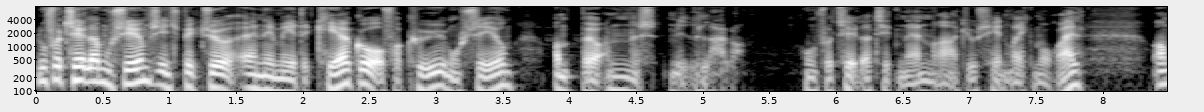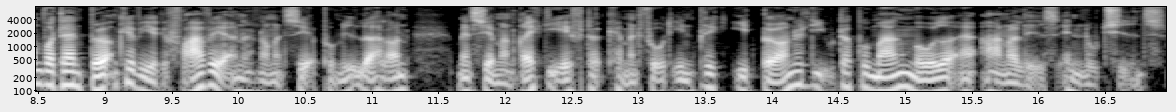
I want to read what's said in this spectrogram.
Nu fortæller museumsinspektør Annemette Kærgaard fra Køge Museum om børnenes middelalder. Hun fortæller til den anden radios Henrik Moral om, hvordan børn kan virke fraværende, når man ser på middelalderen, men ser man rigtig efter, kan man få et indblik i et børneliv, der på mange måder er anderledes end nutidens.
